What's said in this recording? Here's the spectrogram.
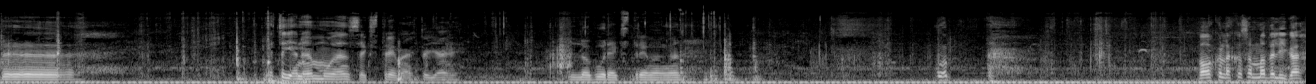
de... Esto ya no es mudanza extrema, esto ya es locura extrema, weón. Vamos con las cosas más delicadas.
